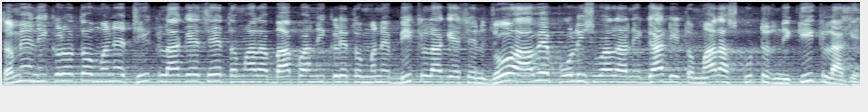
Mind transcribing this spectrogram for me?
તમે નીકળો તો મને ઠીક લાગે છે, તમારા બાપા નીકળે તો મને બીક લાગે છે. ને જો આવે પોલીસ વાળાની ગાડી તો મારા સ્કૂટરની કીક લાગે.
